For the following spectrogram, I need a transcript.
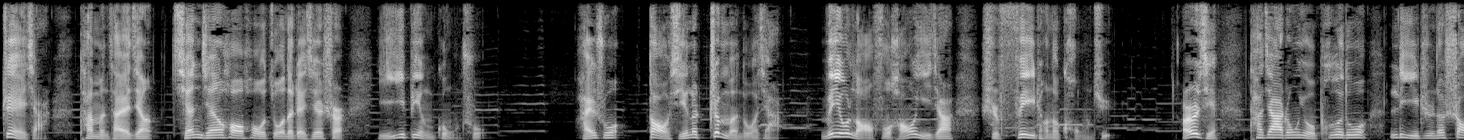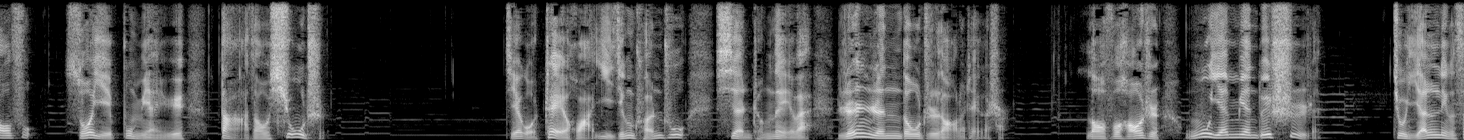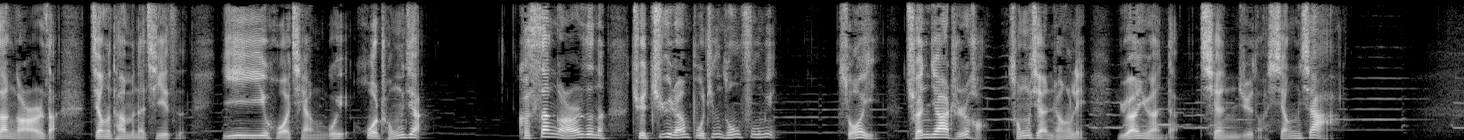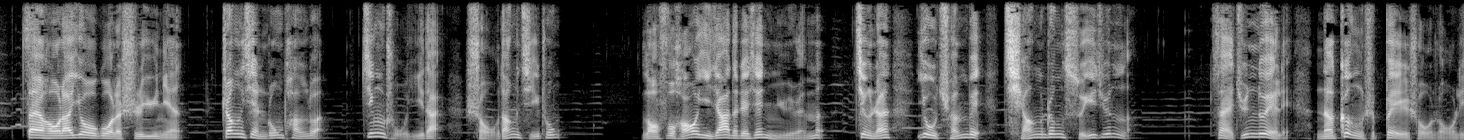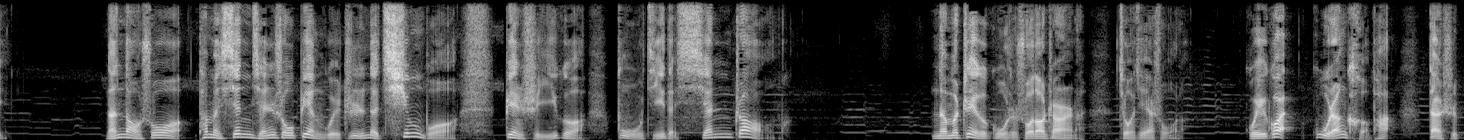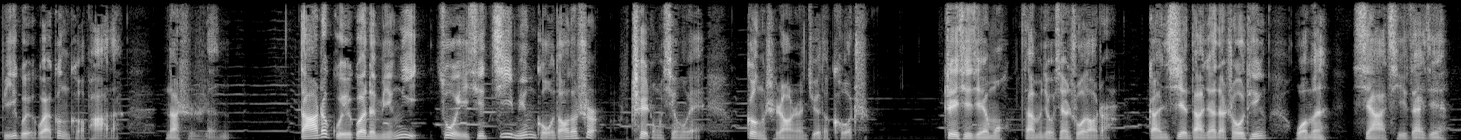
这下他们才将前前后后做的这些事儿一并供出，还说盗袭了这么多家。唯有老富豪一家是非常的恐惧，而且他家中又颇多励志的少妇，所以不免于大遭羞耻。结果这话一经传出，县城内外人人都知道了这个事儿。老富豪是无颜面对世人，就严令三个儿子将他们的妻子一一或遣归或重嫁。可三个儿子呢，却居然不听从父命。所以，全家只好从县城里远远的迁居到乡下了。再后来，又过了十余年，张献忠叛乱，荆楚一带首当其冲。老富豪一家的这些女人们，竟然又全被强征随军了，在军队里那更是备受蹂躏。难道说他们先前受变鬼之人的轻薄，便是一个不吉的先兆吗？那么这个故事说到这儿呢，就结束了。鬼怪固然可怕，但是比鬼怪更可怕的那是人，打着鬼怪的名义做一些鸡鸣狗盗的事儿，这种行为更是让人觉得可耻。这期节目咱们就先说到这儿，感谢大家的收听，我们下期再见。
